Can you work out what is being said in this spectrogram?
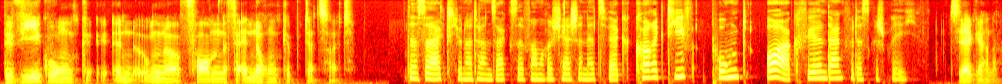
Bewegung in irgendeiner Form, eine Veränderung gibt derzeit. Das sagt Jonathan Sachse vom Recherchenetzwerk korrektiv.org. Vielen Dank für das Gespräch. Sehr gerne.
